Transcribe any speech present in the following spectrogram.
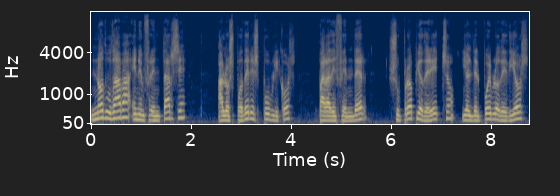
no dudaba en enfrentarse a los poderes públicos para defender su propio derecho y el del pueblo de Dios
